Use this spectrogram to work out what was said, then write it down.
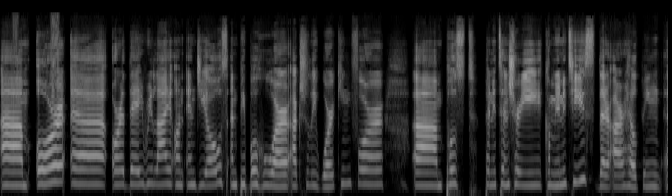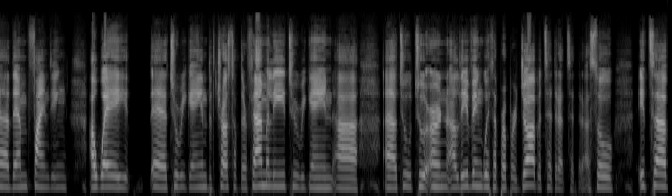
um, or uh, or they rely on NGOs and people who are actually working for um, post penitentiary communities that are helping uh, them finding a way uh, to regain the trust of their family, to regain, uh, uh, to to earn a living with a proper job, etc., etc. So it's a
